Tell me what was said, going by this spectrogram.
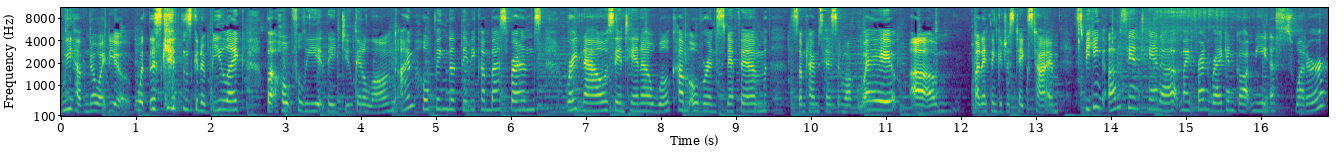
We have no idea what this kitten's gonna be like, but hopefully they do get along. I'm hoping that they become best friends. Right now, Santana will come over and sniff him, sometimes hiss and walk away. Um, but I think it just takes time. Speaking of Santana, my friend Reagan got me a sweater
